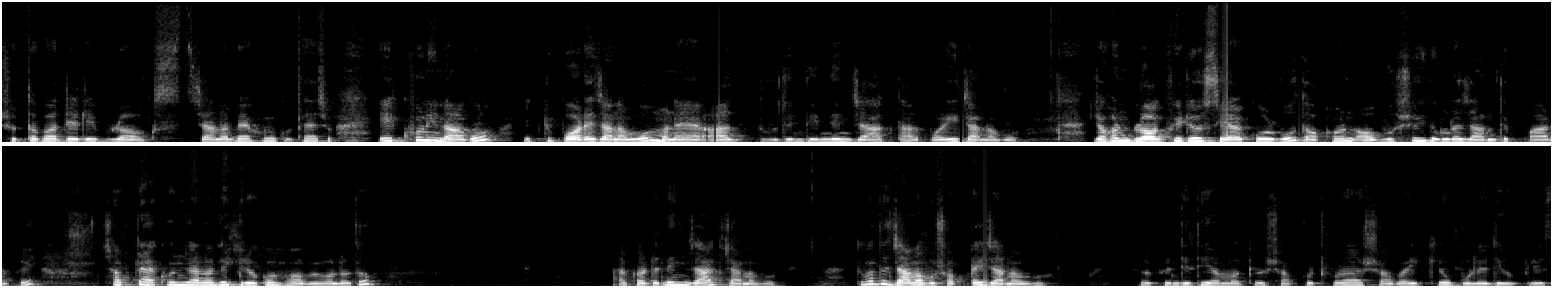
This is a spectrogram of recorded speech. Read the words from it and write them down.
সুতপা ডেলি ব্লগস, জানাবে এখন কোথায় আছো? এক্ষুনি না গো, একটু পরে জানাব মানে আর দুদিন, তিন দিন যাক, তারপরেই জানাব। যখন ব্লগ ভিডিও শেয়ার করব, তখন অবশ্যই তোমরা জানতে পারবে, সবটা এখন জানালে কীরকম হবে বলো তো? আর কটা দিন যাক, জানাব। তোমাদের জানাব, সবটাই জানাব। ফ্রেন্ড দিদি আমাকেও সাপোর্ট করো আর সবাইকেও বলে দিও প্লিজ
